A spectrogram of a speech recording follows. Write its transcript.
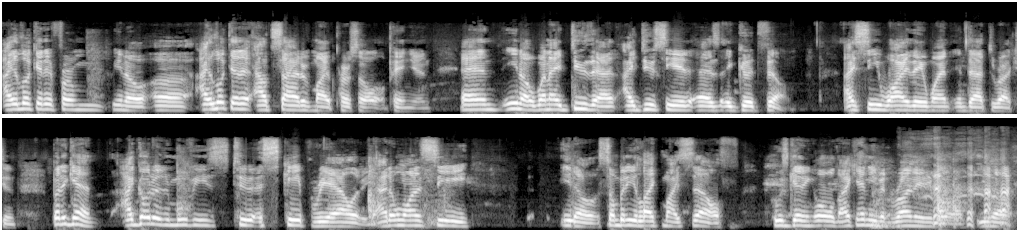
I look at it from you know uh, I look at it outside of my personal opinion, and you know when I do that, I do see it as a good film. I see why they went in that direction. But again, I go to the movies to escape reality. I don't want to see you know somebody like myself who's getting old. I can't even run anymore. You know.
